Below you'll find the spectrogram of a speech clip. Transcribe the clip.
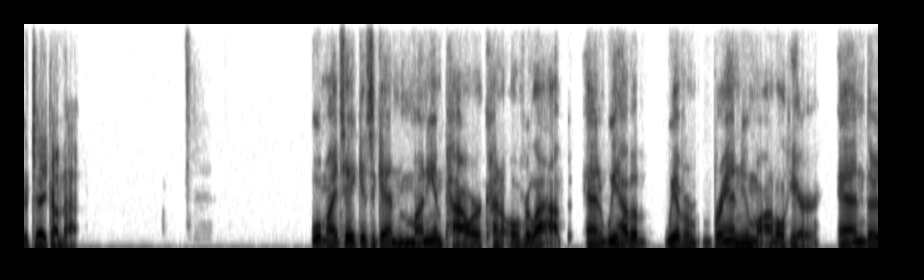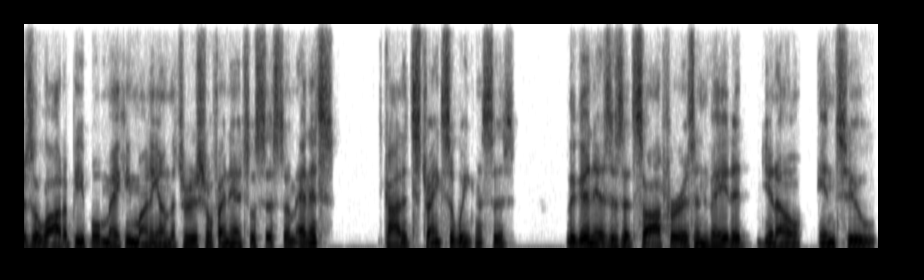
your take on that. Well, my take is again, money and power kind of overlap, and we have a we have a brand new model here, and there's a lot of people making money on the traditional financial system, and it's got its strengths and weaknesses. The good news is that software has invaded, you know, into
